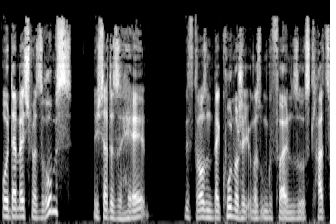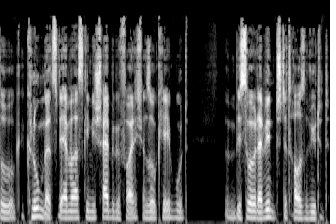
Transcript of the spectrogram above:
Und dann messe ich mal so rums. Und ich dachte so, hä, ist draußen bei Balkon wahrscheinlich irgendwas umgefallen. So, es hat so geklungen, als wäre was gegen die Scheibe gefallen. Ich dann so, okay, gut. Bis so der Wind, der draußen wütet.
